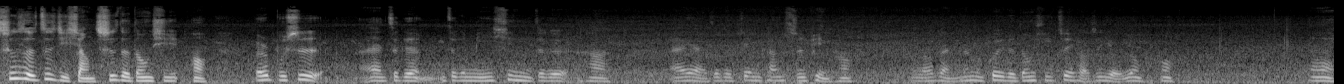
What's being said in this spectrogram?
吃着自己想吃的东西，哈，而不是，哎，这个这个迷信这个哈，哎呀，这个健康食品哈，老板那么贵的东西最好是有用哈，哎，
